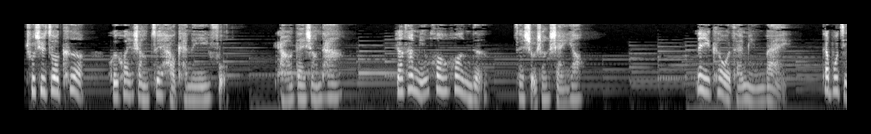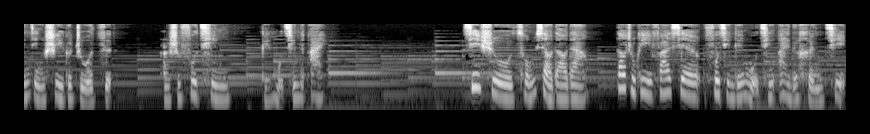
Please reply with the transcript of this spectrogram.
出去做客会换上最好看的衣服，然后带上它，让它明晃晃的在手上闪耀。那一刻我才明白，它不仅仅是一个镯子，而是父亲给母亲的爱。细数从小到大，到处可以发现父亲给母亲爱的痕迹。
